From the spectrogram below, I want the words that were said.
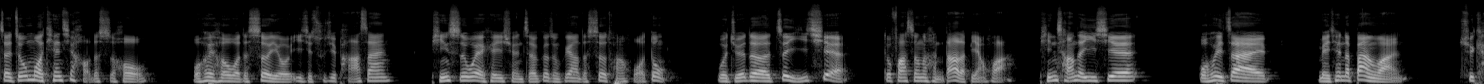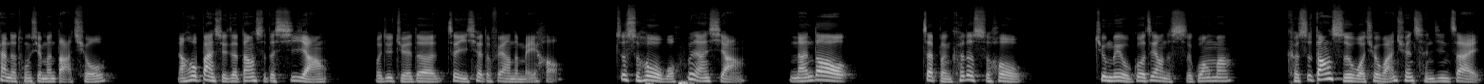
在周末天气好的时候，我会和我的舍友一起出去爬山。平时我也可以选择各种各样的社团活动。我觉得这一切都发生了很大的变化。平常的一些，我会在每天的傍晚去看着同学们打球，然后伴随着当时的夕阳，我就觉得这一切都非常的美好。这时候我忽然想，难道在本科的时候就没有过这样的时光吗？可是当时我却完全沉浸在。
